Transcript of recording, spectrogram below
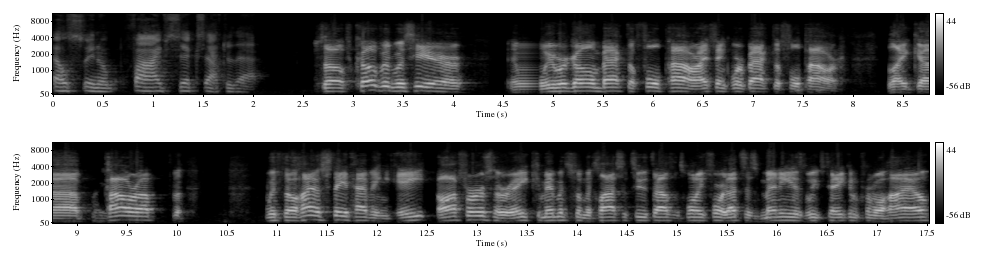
else, you know, five, six after that? So if COVID was here and we were going back to full power, I think we're back to full power. Like uh, power up with Ohio State having eight offers or eight commitments from the class of 2024. That's as many as we've taken from Ohio.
